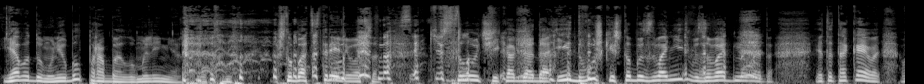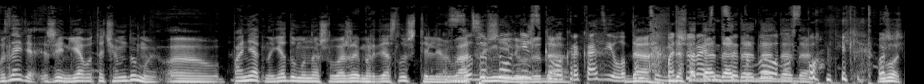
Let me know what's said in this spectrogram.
Я вот думаю, у них был парабеллум или нет? Чтобы отстреливаться. На всякий В случае, когда, да. И двушки, чтобы звонить, вызывать на это. Это такая вот... Вы знаете, Жень, я вот о чем думаю. Э, Понятно, я думаю, наши уважаемые радиослушатели оценили уже, да. крокодила. Да, большой да, разницы это да, было, да, мы вспомнили. Вот,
